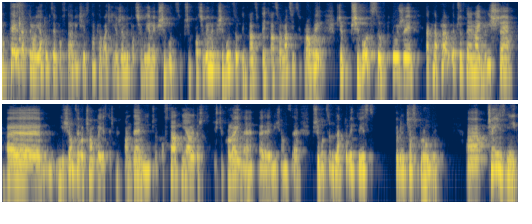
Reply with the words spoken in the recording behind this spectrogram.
ta teza, którą ja tu chcę postawić, jest taka właśnie, że my potrzebujemy przywódców. Potrzebujemy przywódców tej transformacji cyfrowej, przywódców, którzy tak naprawdę przez te najbliższe e, miesiące, bo ciągle jesteśmy w pandemii, przed ostatnie, ale też jeszcze kolejne e, miesiące, przywódców, dla których to jest pewien czas próby. Część z nich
